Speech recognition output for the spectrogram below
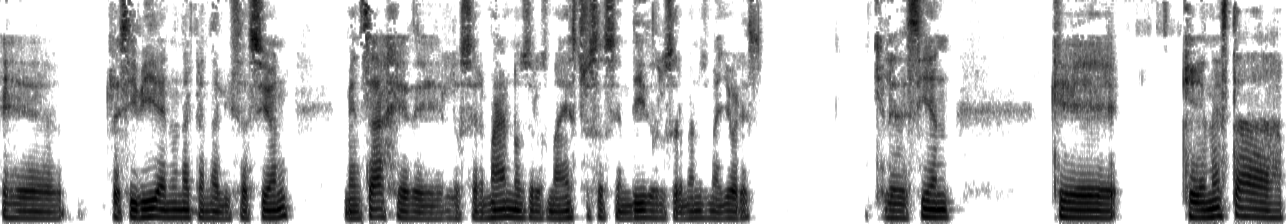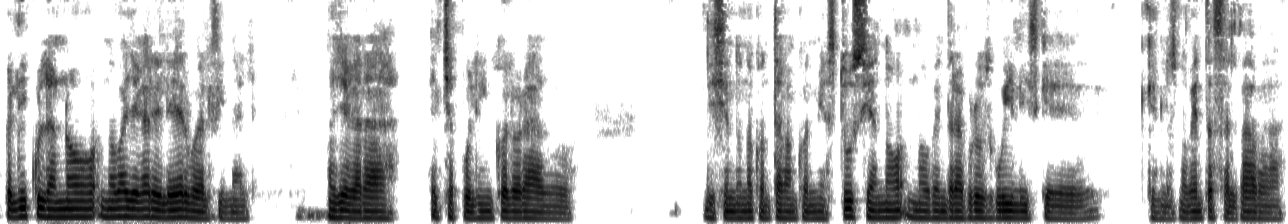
eh, recibía en una canalización mensaje de los hermanos, de los maestros ascendidos, los hermanos mayores, que le decían que, que en esta película no, no va a llegar el héroe al final, no llegará el chapulín colorado diciendo no contaban con mi astucia, no, no vendrá Bruce Willis que, que en los 90 salvaba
